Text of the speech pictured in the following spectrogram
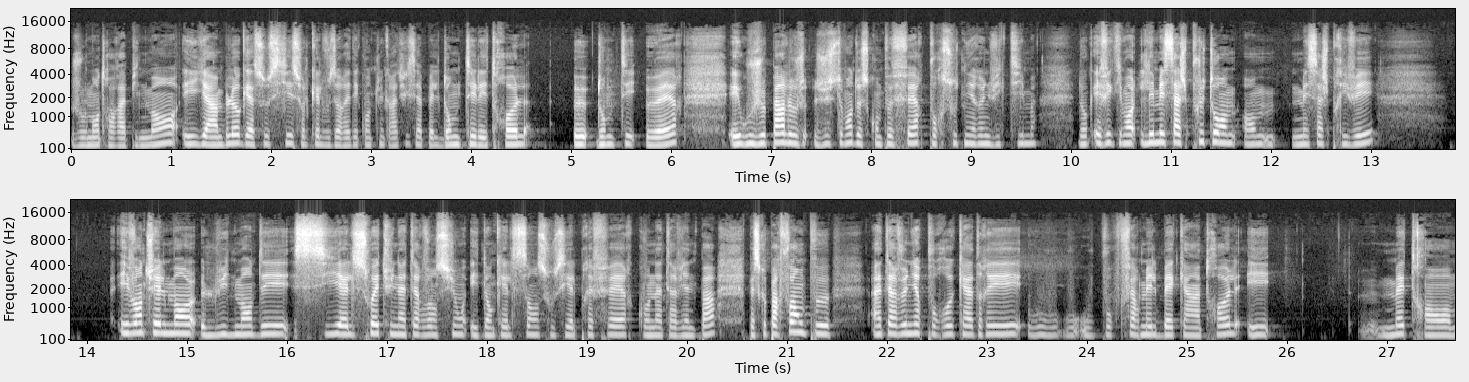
le montre rapidement. Et il y a un blog associé sur lequel vous aurez des contenus gratuits qui s'appelle Dompter les trolls. E, ER, et où je parle justement de ce qu'on peut faire pour soutenir une victime. Donc effectivement, les messages plutôt en, en message privé, éventuellement lui demander si elle souhaite une intervention et dans quel sens ou si elle préfère qu'on n'intervienne pas. Parce que parfois on peut intervenir pour recadrer ou, ou, pour fermer le bec à un troll et mettre en,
